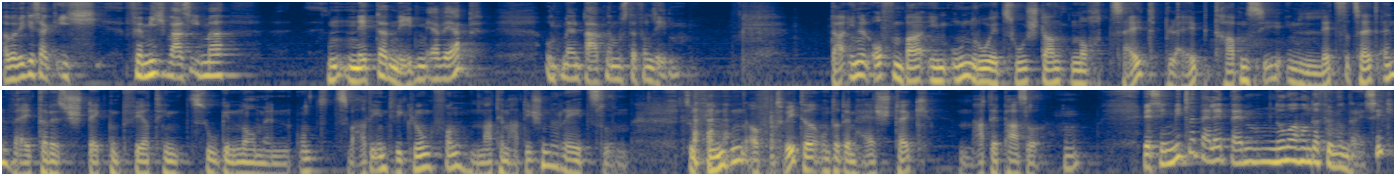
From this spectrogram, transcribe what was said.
aber wie gesagt, ich, für mich war es immer ein netter Nebenerwerb und mein Partner muss davon leben. Da Ihnen offenbar im Unruhezustand noch Zeit bleibt, haben Sie in letzter Zeit ein weiteres Steckenpferd hinzugenommen, und zwar die Entwicklung von mathematischen Rätseln. Zu finden auf Twitter unter dem Hashtag Mathepuzzle. Hm. Wir sind mittlerweile beim Nummer 135.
